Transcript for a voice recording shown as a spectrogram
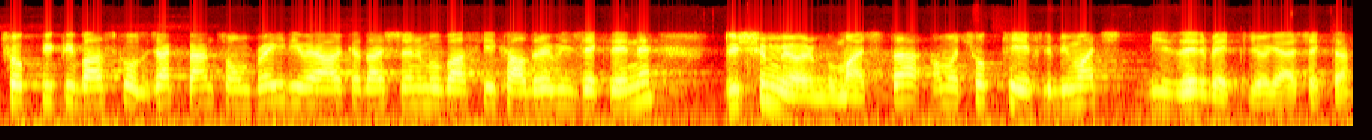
çok büyük bir baskı olacak. Ben Tom Brady ve arkadaşlarının bu baskıyı kaldırabileceklerini düşünmüyorum bu maçta. Ama çok keyifli bir maç bizleri bekliyor gerçekten.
